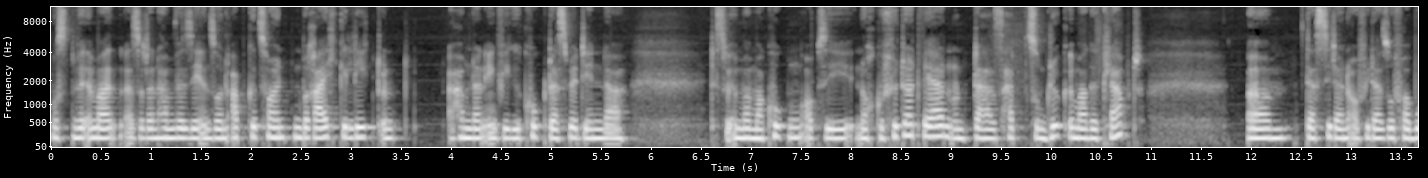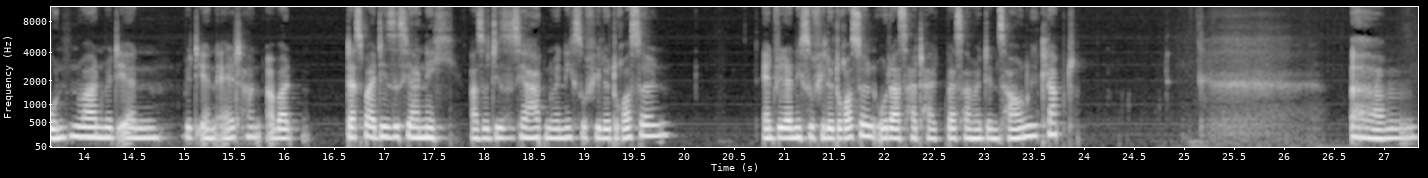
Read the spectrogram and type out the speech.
mussten wir immer, also dann haben wir sie in so einen abgezäunten Bereich gelegt und haben dann irgendwie geguckt, dass wir denen da, dass wir immer mal gucken, ob sie noch gefüttert werden und das hat zum Glück immer geklappt ähm, dass sie dann auch wieder so verbunden waren mit ihren, mit ihren Eltern. Aber das war dieses Jahr nicht. Also dieses Jahr hatten wir nicht so viele Drosseln. Entweder nicht so viele Drosseln oder es hat halt besser mit dem Zaun geklappt. Ähm,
